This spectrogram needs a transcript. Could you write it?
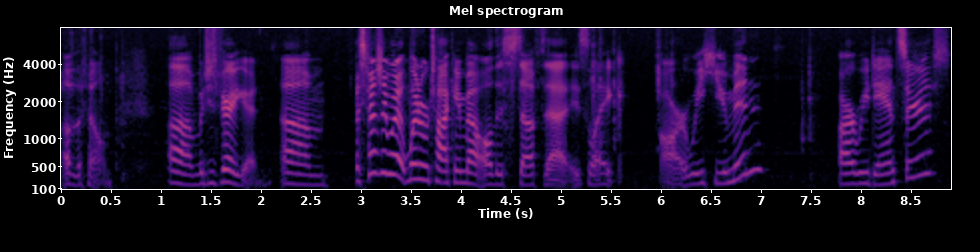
of the film, um, which is very good. Um, especially when when we're talking about all this stuff that is like, are we human? Are we dancers?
